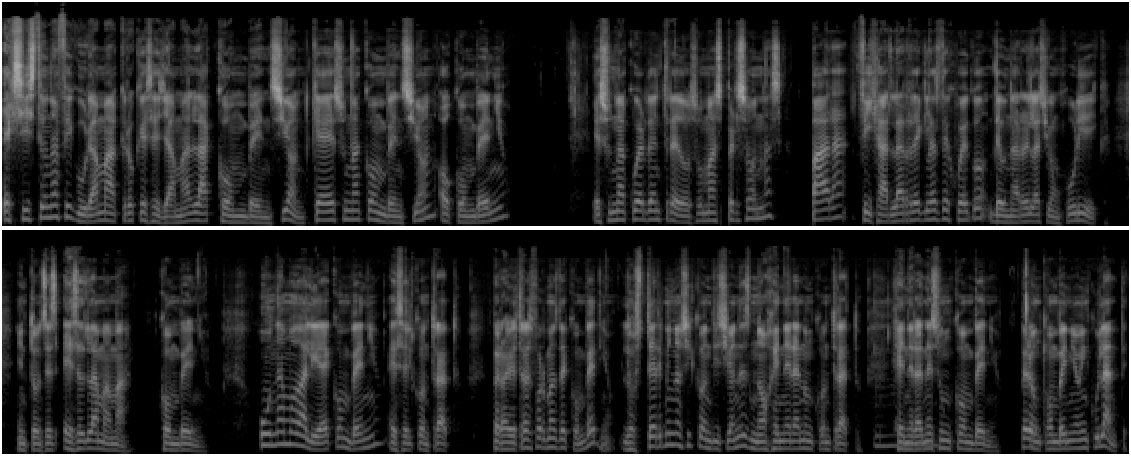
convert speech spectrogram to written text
existe una figura macro que se llama la convención. ¿Qué es una convención o convenio? Es un acuerdo entre dos o más personas para fijar las reglas de juego de una relación jurídica. Entonces, esa es la mamá, convenio. Una modalidad de convenio es el contrato, pero hay otras formas de convenio. Los términos y condiciones no generan un contrato, generan es un convenio, pero un convenio vinculante.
